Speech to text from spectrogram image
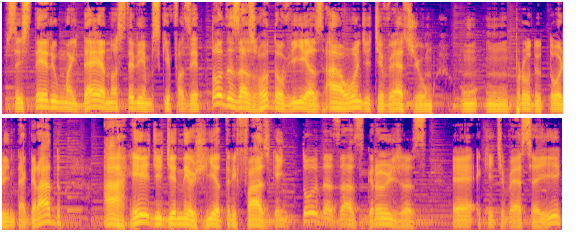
Pra vocês terem uma ideia, nós teríamos que fazer todas as rodovias aonde tivesse um, um, um produtor integrado, a rede de energia trifásica em todas as granjas é, que tivesse aí,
